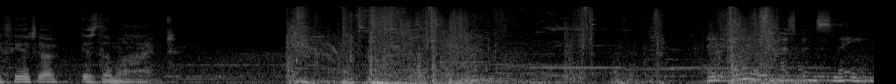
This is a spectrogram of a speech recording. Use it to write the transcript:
My theater is the mind. An enemy has been slain.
